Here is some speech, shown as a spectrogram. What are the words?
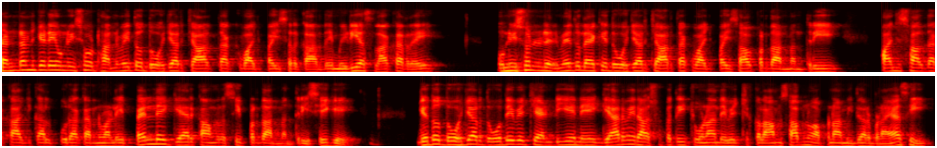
ਟੰਡਨ ਜਿਹੜੇ 1998 ਤੋਂ 2004 ਤੱਕ ਵਾਜਪਾਈ ਸਰਕਾਰ ਦੇ ਮੀਡੀਆ ਸਲਾਹਕਾਰ ਰਹੇ 1999 ਤੋਂ ਲੈ ਕੇ 2004 ਤੱਕ ਵਾਜਪਾਈ ਸਾਹਿਬ ਪ੍ਰਧਾਨ ਮੰਤਰੀ 5 ਸਾਲ ਦਾ ਕਾਰਜਕਾਲ ਪੂਰਾ ਕਰਨ ਵਾਲੇ ਪਹਿਲੇ ਗੈਰ ਕਾਂਗਰਸੀ ਪ੍ਰਧਾਨ ਮੰਤਰੀ ਸੀਗੇ। ਜਦੋਂ 2002 ਦੇ ਵਿੱਚ ਐਨਡੀਏ ਨੇ 11ਵੇਂ ਰਾਸ਼ਟਰਪਤੀ ਚੋਣਾਂ ਦੇ ਵਿੱਚ ਕਲਾਮ ਸਾਹਿਬ ਨੂੰ ਆਪਣਾ ਉਮੀਦਵਾਰ ਬਣਾਇਆ ਸੀ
